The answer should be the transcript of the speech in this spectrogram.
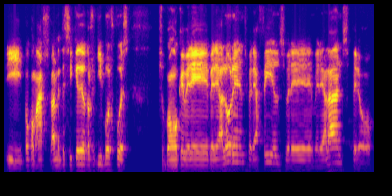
Y poco más. Realmente sí que de otros equipos, pues supongo que veré, veré a Lawrence, veré a Fields, veré, veré a Lance, pero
